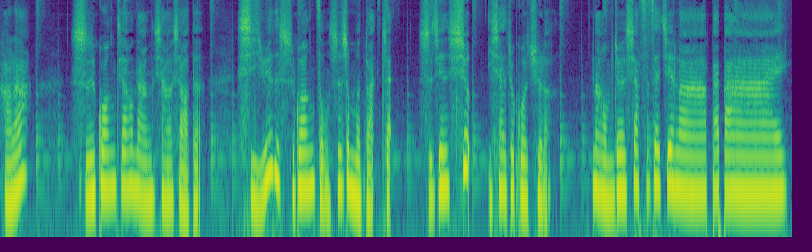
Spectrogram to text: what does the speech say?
好啦，时光胶囊小小的，喜悦的时光总是这么短暂。时间咻一下就过去了，那我们就下次再见啦，拜拜。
